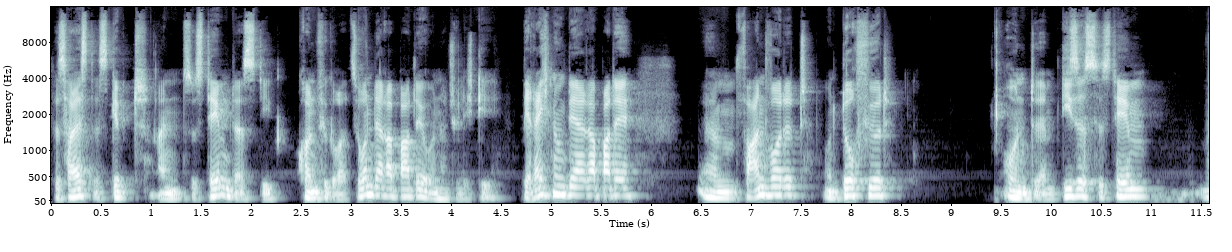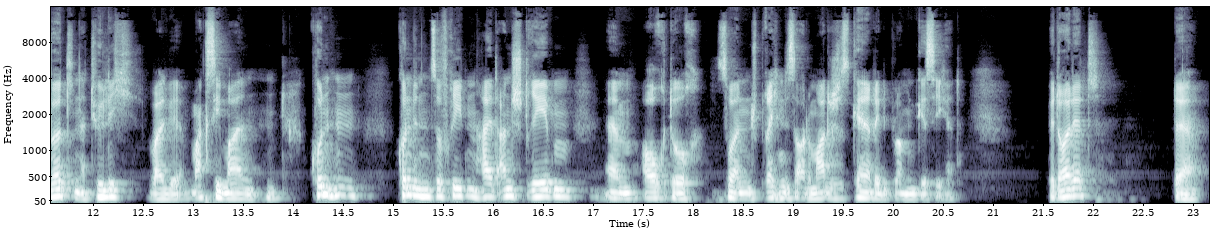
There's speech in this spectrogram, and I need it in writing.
Das heißt, es gibt ein System, das die Konfiguration der Rabatte und natürlich die Berechnung der Rabatte ähm, verantwortet und durchführt. Und ähm, dieses System wird natürlich, weil wir maximalen Kunden, Kundenzufriedenheit anstreben, ähm, auch durch so ein entsprechendes automatisches Canary Deployment gesichert. Bedeutet, der,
